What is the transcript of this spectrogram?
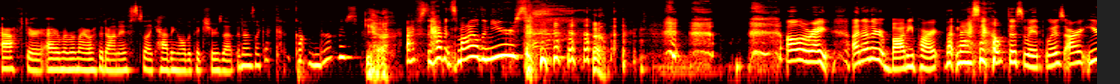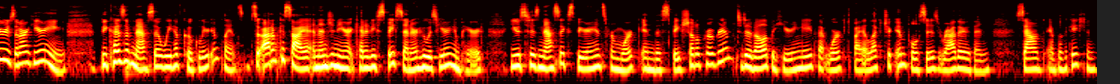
after, I remember my orthodontist like having all the pictures up, and I was like, I could have gotten those. Yeah, I haven't smiled in years. All right. Another body part that NASA helped us with was our ears and our hearing. Because of NASA, we have cochlear implants. So, Adam Kissiah, an engineer at Kennedy Space Center who was hearing impaired, used his NASA experience from work in the Space Shuttle program to develop a hearing aid that worked by electric impulses rather than sound amplification.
